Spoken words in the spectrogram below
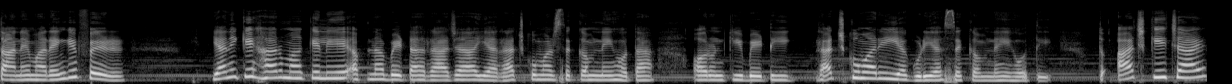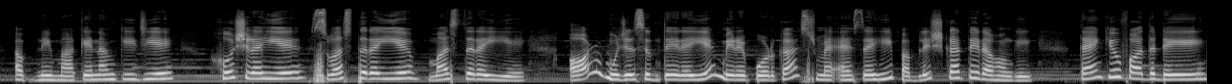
ताने मारेंगे फिर। यानी कि हर माँ के लिए अपना बेटा राजा या राजकुमार से कम नहीं होता और उनकी बेटी राजकुमारी या गुड़िया से कम नहीं होती। तो आज की चाय अपनी माँ के नाम कीजिए। खुश रहिए, स्वस्थ रहिए, मस्त रहिए और मुझे सुनते रहिए मेरे पॉडकास्ट मैं ऐसे ही पब्लिश करते रहूँगी। Thank you for the day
